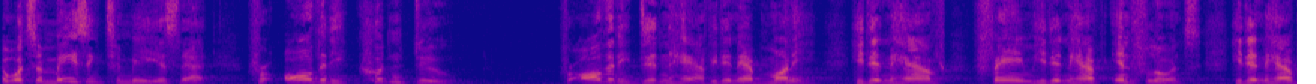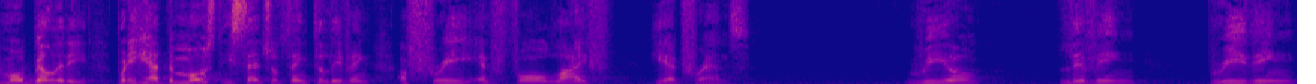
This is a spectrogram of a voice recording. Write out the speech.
And what's amazing to me is that for all that he couldn't do, for all that he didn't have, he didn't have money, he didn't have fame, he didn't have influence, he didn't have mobility, but he had the most essential thing to living a free and full life. He had friends. Real, living, breathing,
